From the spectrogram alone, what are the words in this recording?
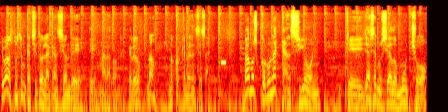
Y hemos puesto un cachito de la canción de, de Maradona, pero no, no creo que no es necesario. Vamos con una canción que ya se ha anunciado mucho,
